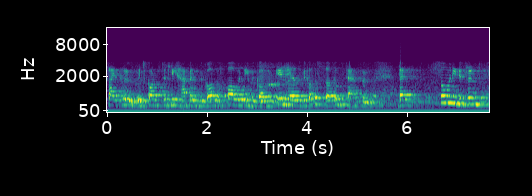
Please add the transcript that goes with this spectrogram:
cycle which constantly happens because of poverty, because of ill health, because of circumstances that so many different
